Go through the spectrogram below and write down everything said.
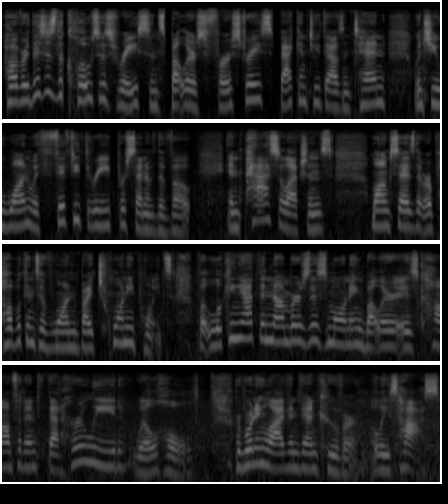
However, this is the closest race since Beutler's first race back in 2010 when she won with 53% of the vote. In past elections, Long says that Republicans have won by 20 points. But looking at the numbers this morning, Beutler is confident that her lead will hold. Reporting live in Vancouver, Elise Haas,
